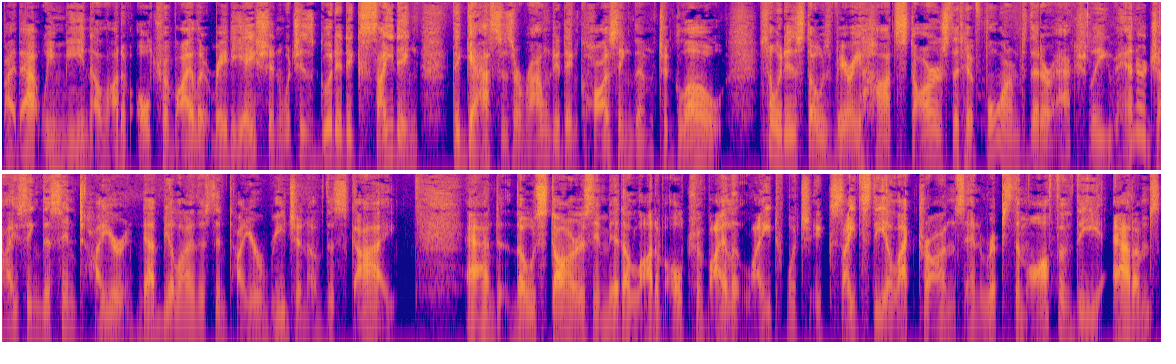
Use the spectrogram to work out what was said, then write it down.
By that we mean a lot of ultraviolet radiation, which is good at exciting the gases around it and causing them to glow. So it is those very hot stars that have formed that are actually energizing this entire nebula, this entire region of the sky. And those stars emit a lot of ultraviolet light, which excites the electrons and rips them off of the atoms.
